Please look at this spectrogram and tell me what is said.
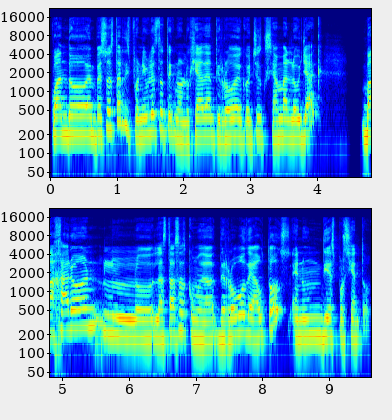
cuando empezó a estar disponible esta tecnología de antirrobo de coches que se llama LowJack, bajaron las tasas como de, de robo de autos en un 10%.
